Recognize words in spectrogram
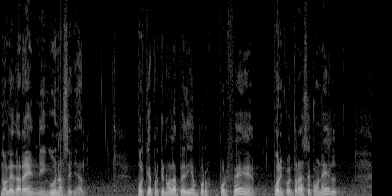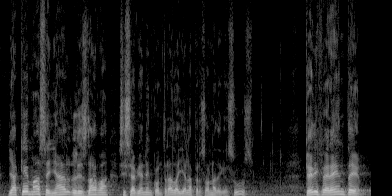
no le daré ninguna señal. ¿Por qué? Porque no la pedían por, por fe, por encontrarse con Él. Ya qué más señal les daba si se habían encontrado allá la persona de Jesús. Qué diferente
